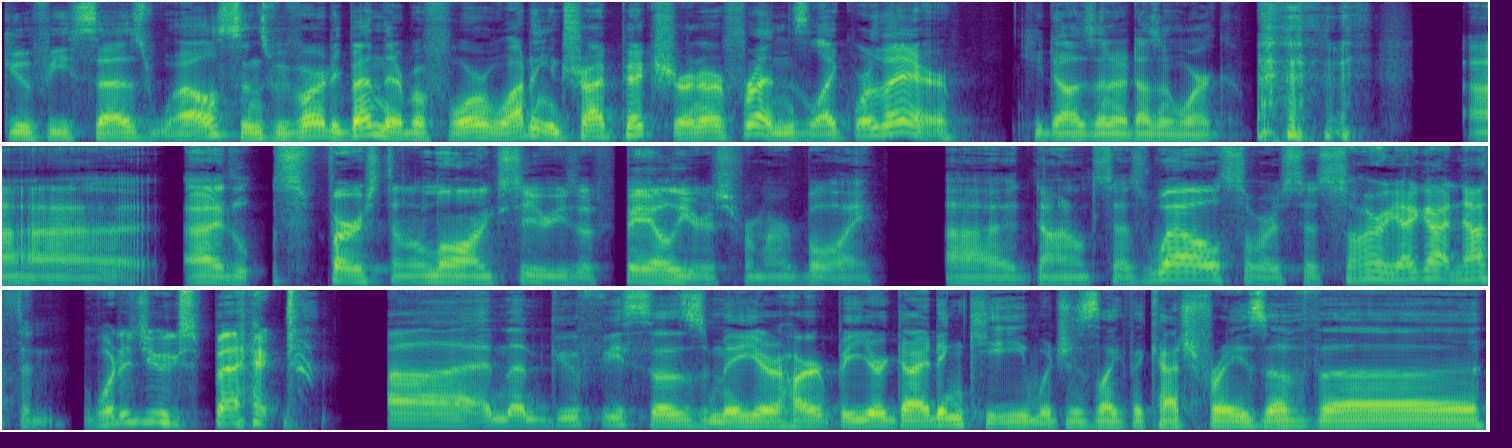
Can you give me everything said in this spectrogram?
Goofy says, "Well, since we've already been there before, why don't you try picturing our friends like we're there?" He does, and it doesn't work. uh, uh, first in a long series of failures from our boy. Uh, Donald says, "Well," Sora says, "Sorry, I got nothing. What did you expect?" Uh, and then Goofy says, May your heart be your guiding key, which is like the catchphrase of the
